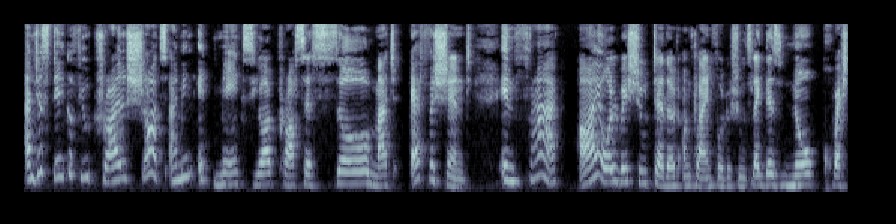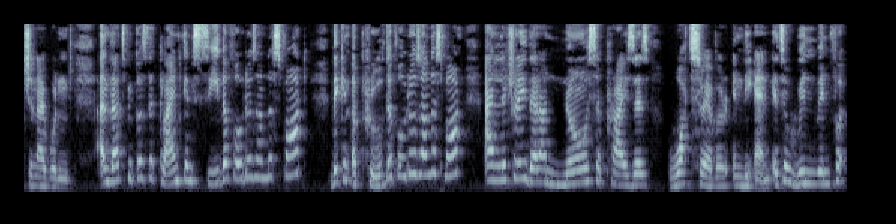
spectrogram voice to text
and just take a few trial shots. I mean, it makes your process so much efficient. In fact, I always shoot tethered on client photo shoots. Like there's no question I wouldn't. And that's because the client can see the photos on the spot. They can approve the photos on the spot. And literally there are no surprises whatsoever in the end. It's a win-win for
